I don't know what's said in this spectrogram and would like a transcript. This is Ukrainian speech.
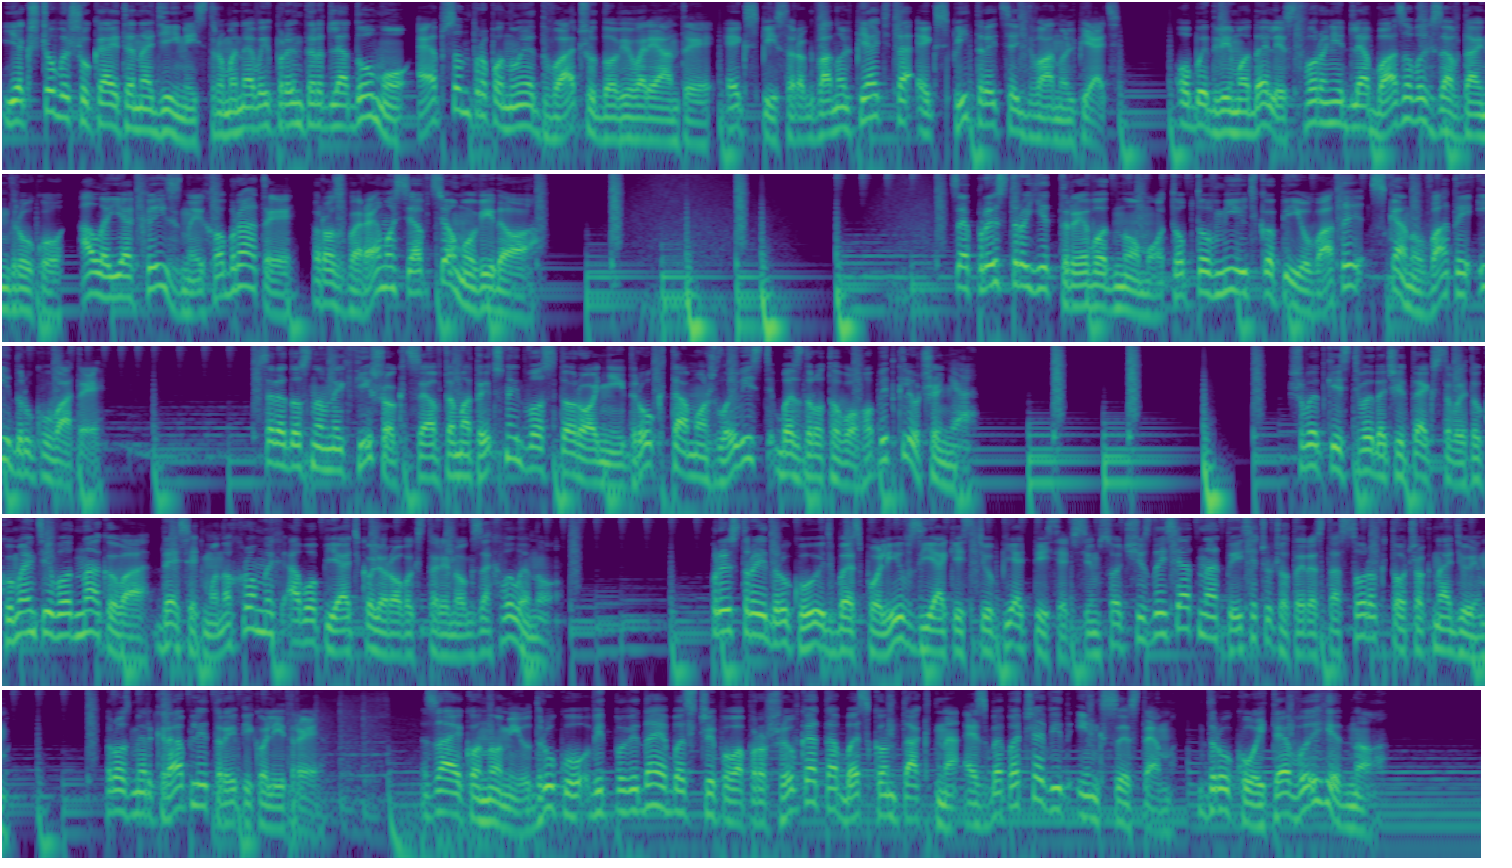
Якщо ви шукаєте надійний струменевий принтер для дому, Epson пропонує два чудові варіанти: XP4205 та XP3205. Обидві моделі створені для базових завдань друку, але який з них обрати? Розберемося в цьому відео. Це пристрої три в одному, тобто вміють копіювати, сканувати і друкувати. Серед основних фішок це автоматичний двосторонній друк та можливість бездротового підключення. Швидкість видачі текстових документів однакова 10 монохромних або 5 кольорових сторінок за хвилину. Пристрої друкують без полів з якістю 5760 на 1440 точок на дюйм. Розмір краплі 3 піколітри. За економію друку відповідає безчипова прошивка та безконтактна СБПЧ від Ink. Друкуйте вигідно.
